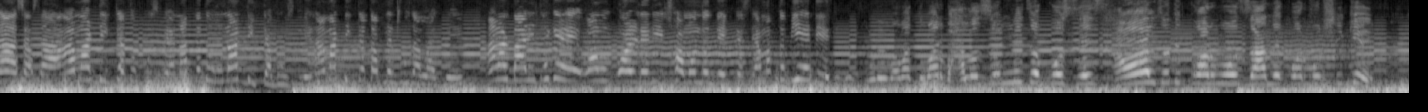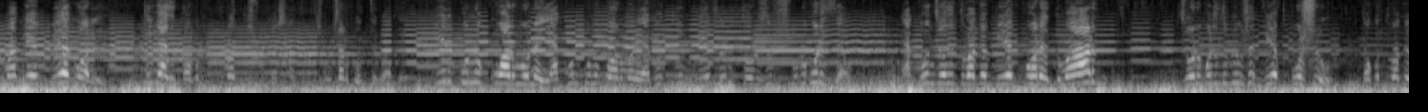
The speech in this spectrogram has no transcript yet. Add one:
না, চাচা, আমার দিকটা তো বুঝবেন আপনি তো ওনার দিকটা বুঝবেন আমার দিকটা তো আপনার বোঝা লাগবে। আমার বাড়ি থেকে অলরেডি সম্বন্ধ দেখতেছে আমার তো বিয়ে দিয়ে দিবে। বাবা, তোমার ভালোর জন্যই তো করছে, এই সাওয়াল যদি কর্ম জানে, কর্ম শিখে, তোমাকে বিয়ে করে, ঠিক আছে, তখন তোমরা সুখের সাথে সংসার করতে পারবে। এর কোনো কর্ম নেই, এখন কোনো কর্ম নেই, এখন তুমি বিয়ের জন্য তোর শুরু করে এখন যদি তোমাকে বিয়ে করে, তোমার জোর করে তুমি বিয়ে পোষো তখন তোমাকে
